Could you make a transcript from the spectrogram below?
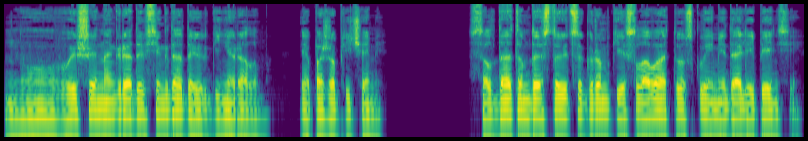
Ну, высшие награды всегда дают генералам. Я пожал плечами. Солдатам достаются громкие слова, тусклые медали и пенсии.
